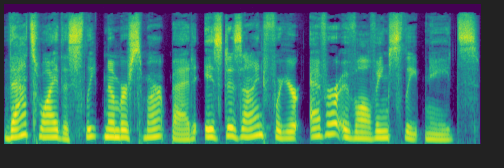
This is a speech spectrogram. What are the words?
That's why the Sleep Number Smart Bed is designed for your ever evolving sleep needs.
